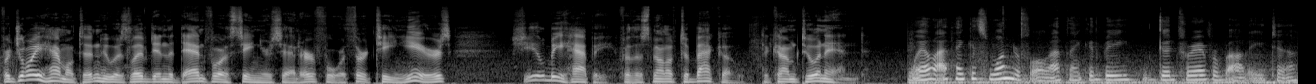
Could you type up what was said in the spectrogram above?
For Joy Hamilton, who has lived in the Danforth Senior Center for 13 years, she'll be happy for the smell of tobacco to come to an end. Well, I think it's wonderful. I think it'd be good for everybody to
